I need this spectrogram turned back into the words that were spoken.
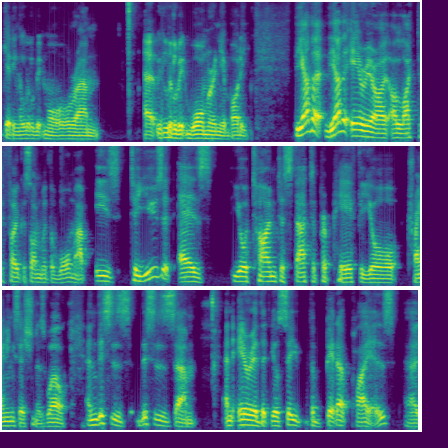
getting a little bit more um, a little bit warmer in your body. The other the other area I, I like to focus on with the warm up is to use it as your time to start to prepare for your training session as well. And this is this is um, an area that you'll see the better players uh,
